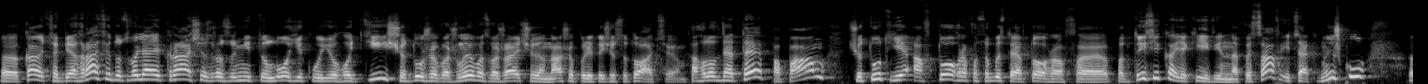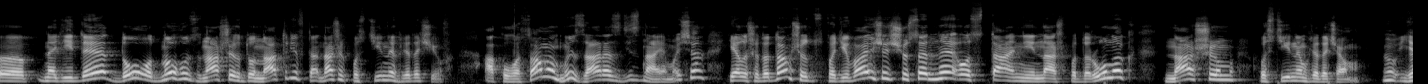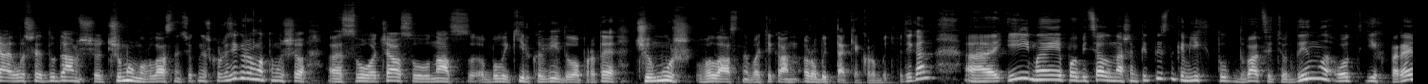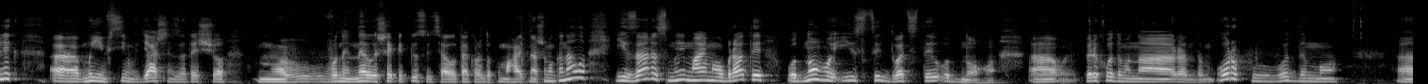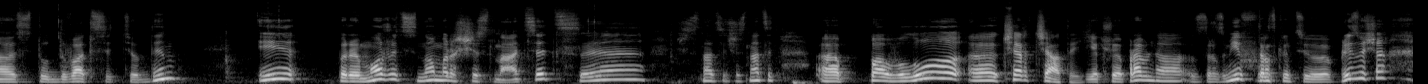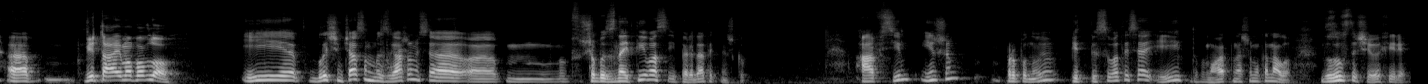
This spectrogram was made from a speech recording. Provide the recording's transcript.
Е, Каються біографія дозволяє краще зрозуміти логіку його дій, що дуже важливо, зважаючи на нашу політичну ситуацію. А головне те, папам, що тут є автограф, особистий автограф е, понтифіка, який він написав, і ця книжку е, надійде до одного з наших донаторів та наших постійних глядачів. А кого саме ми зараз дізнаємося. Я лише додам, що сподіваюся, що це не останній наш подарунок нашим постійним глядачам. Ну, я лише додам, що чому ми власне цю книжку розігруємо, тому що е, свого часу у нас були кілька відео про те, чому ж власне Ватикан робить так, як робить Ватикан. Е, і ми пообіцяли нашим підписникам, їх тут 21, от їх перелік. Е, ми їм всім вдячні за те, що вони не лише підписуються, але також допомагають нашому каналу. І зараз ми маємо обрати одного із цих 21. Е, переходимо на random.org, вводимо. Е, Ось тут 21. І переможець номер 16. Це 16, 16. Е, Павло е, Черчатий, якщо я правильно зрозумів транскрипцію прізвища. Вітаємо, Павло! І ближчим часом ми зв'яжемося, е, щоб знайти вас і передати книжку. А всім іншим пропоную підписуватися і допомагати нашому каналу. До зустрічі в ефірі.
